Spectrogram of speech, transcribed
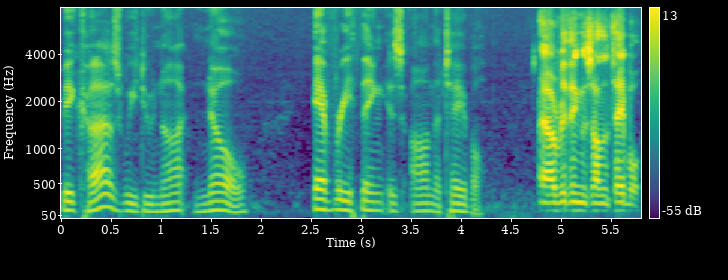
because we do not know, everything is on the table. Everything is on the table.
